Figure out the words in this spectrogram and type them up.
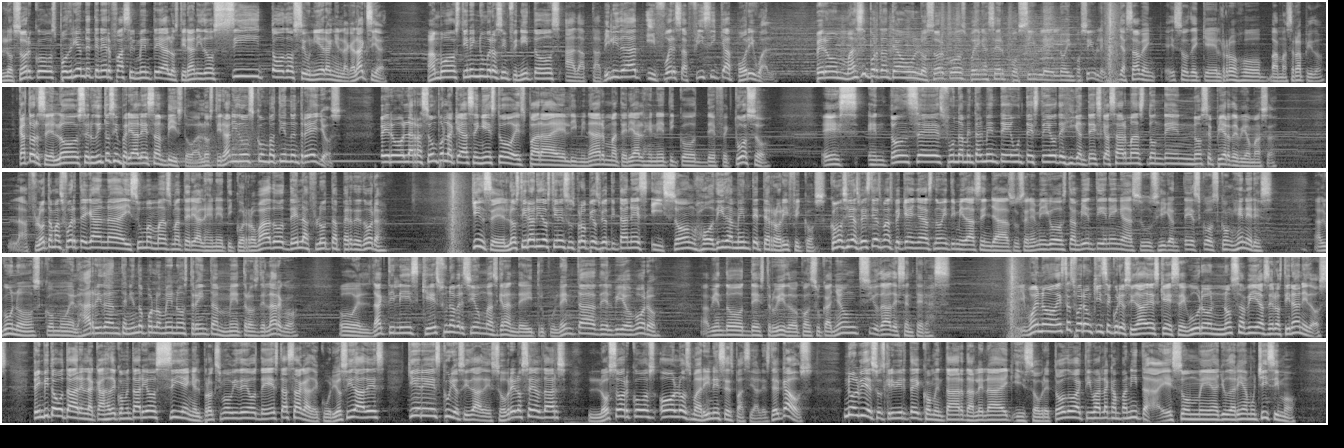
Los orcos podrían detener fácilmente a los tiránidos si todos se unieran en la galaxia. Ambos tienen números infinitos, adaptabilidad y fuerza física por igual. Pero más importante aún, los orcos pueden hacer posible lo imposible. Ya saben, eso de que el rojo va más rápido. 14. Los eruditos imperiales han visto a los tiránidos combatiendo entre ellos. Pero la razón por la que hacen esto es para eliminar material genético defectuoso. Es entonces fundamentalmente un testeo de gigantescas armas donde no se pierde biomasa. La flota más fuerte gana y suma más material genético robado de la flota perdedora. 15. Los tiránidos tienen sus propios biotitanes y son jodidamente terroríficos. Como si las bestias más pequeñas no intimidasen ya a sus enemigos, también tienen a sus gigantescos congéneres. Algunos, como el Harridan, teniendo por lo menos 30 metros de largo, o el Dactylis, que es una versión más grande y truculenta del Bioboro habiendo destruido con su cañón ciudades enteras. Y bueno, estas fueron 15 curiosidades que seguro no sabías de los tiránidos. Te invito a votar en la caja de comentarios si en el próximo video de esta saga de curiosidades quieres curiosidades sobre los Eldars, los orcos o los marines espaciales del caos. No olvides suscribirte, comentar, darle like y sobre todo activar la campanita, eso me ayudaría muchísimo.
